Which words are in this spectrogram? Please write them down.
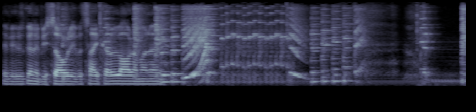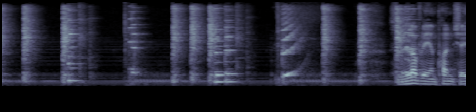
it was going to be sold, it would take a lot of money. It's lovely and punchy.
